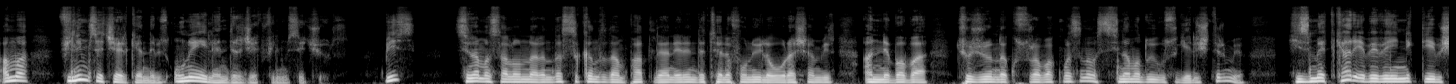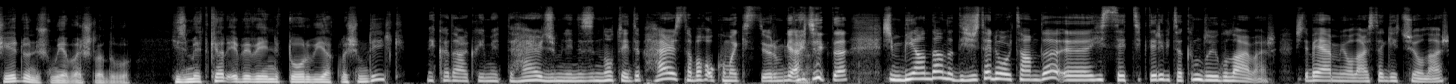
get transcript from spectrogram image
Ama film seçerken de biz onu eğlendirecek filmi seçiyoruz. Biz Sinema salonlarında sıkıntıdan patlayan elinde telefonuyla uğraşan bir anne baba çocuğun da kusura bakmasın ama sinema duygusu geliştirmiyor. Hizmetkar ebeveynlik diye bir şeye dönüşmeye başladı bu. Hizmetkar ebeveynlik doğru bir yaklaşım değil ki. Ne kadar kıymetli. Her cümlenizi not edip her sabah okumak istiyorum gerçekten. Şimdi bir yandan da dijital ortamda e, hissettikleri bir takım duygular var. İşte beğenmiyorlarsa geçiyorlar.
